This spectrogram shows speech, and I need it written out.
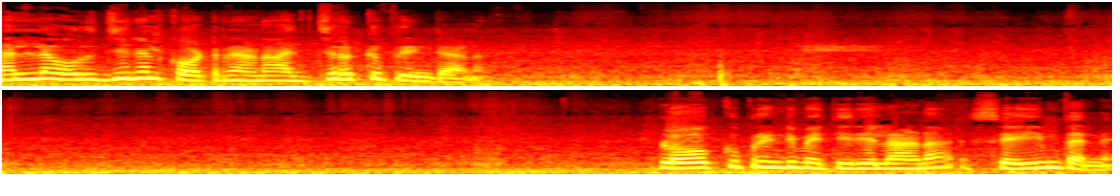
നല്ല ഒറിജിനൽ കോട്ടൺ ആണ് അജ്രക്ക് ആണ്. ബ്ലോക്ക് പ്രിന്റ് മെറ്റീരിയലാണ് സെയിം തന്നെ.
